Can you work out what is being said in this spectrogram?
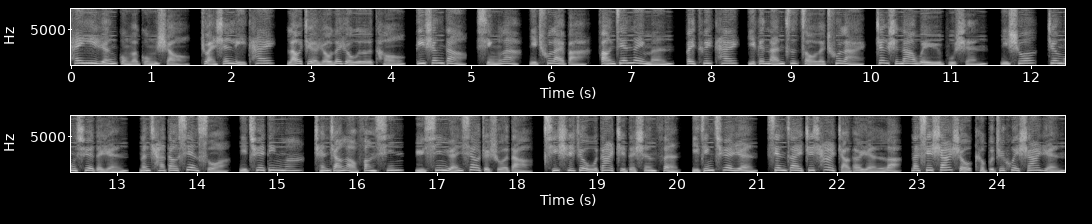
黑衣人拱了拱手，转身离开。老者揉了揉额头，低声道：“行了，你出来吧。”房间内门被推开，一个男子走了出来，正是那位鱼捕神。你说这墓穴的人能查到线索？你确定吗？陈长老放心。雨心元笑着说道：“其实这吴大志的身份已经确认，现在只差找到人了。那些杀手可不知会杀人，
